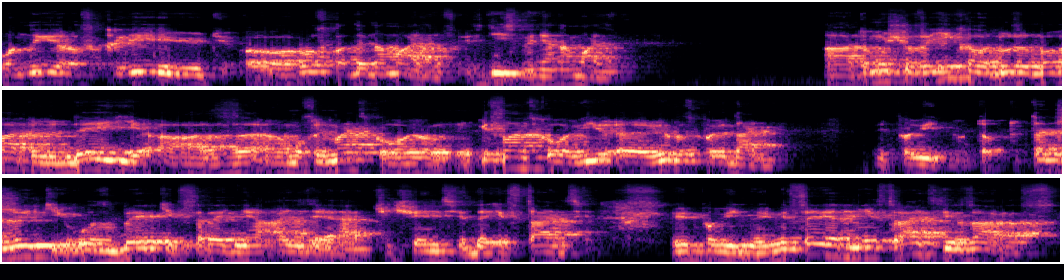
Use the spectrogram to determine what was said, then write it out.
вони розклеюють розклади намазів, здійснення намазів. Тому що заїхало дуже багато людей з мусульманського ісламського е, віросповідання. Відповідно, тобто таджики, узбеки, Середня Азія, чеченці, дагестанці, відповідно. І місцеві адміністрації зараз,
